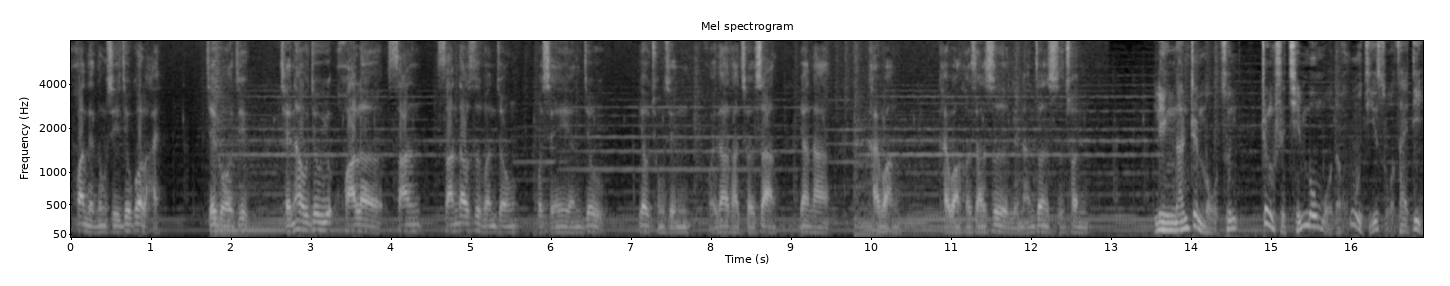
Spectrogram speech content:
换点东西就过来。”结果就前后就花了三三到四分钟，我嫌疑人就又重新回到他车上，让他开往开往河山市岭南镇石村。岭南镇某村。正是秦某某的户籍所在地，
